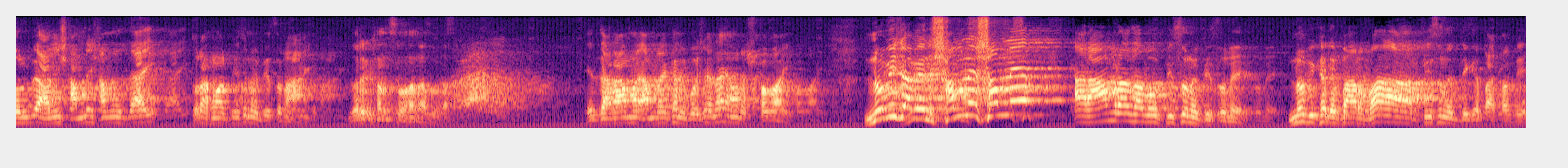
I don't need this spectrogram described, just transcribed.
বলবে, আমি সামনে সামনে যাই, তোরা আমার পেছনে পেছনে আয়। ধরে যারা আমরা আমরা এখানে বসে নাই, আমরা সবাই। নবী যাবেন সামনে সামনে, আর আমরা যাব পিছনে পিছনে। নবী খালে বারবার পিছনের দিকে তাকাবে।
